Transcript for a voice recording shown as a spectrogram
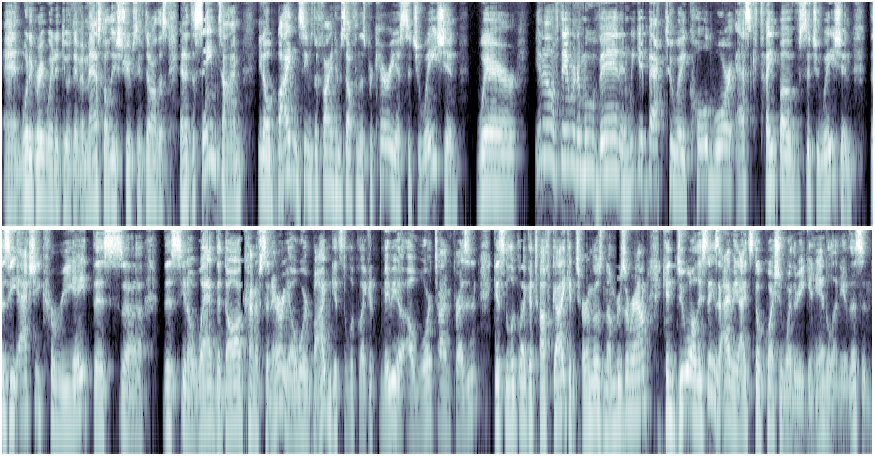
And what a great way to do it. They've amassed all these troops, they've done all this. And at the same time, you know, Biden seems to find himself in this precarious situation where you know, if they were to move in and we get back to a Cold War esque type of situation, does he actually create this uh, this you know wag the dog kind of scenario where Biden gets to look like a, maybe a, a, wartime president, gets to look like a tough guy, can turn those numbers around, can do all these things? I mean, I'd still question whether he can handle any of this, and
